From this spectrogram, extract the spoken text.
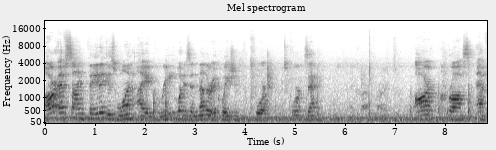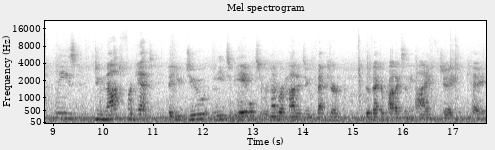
RF sine theta is one, I agree. What is another equation for torque, Zach? R cross F. Please do not forget that you do need to be able to remember how to do vector, the vector products in the I, J, K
